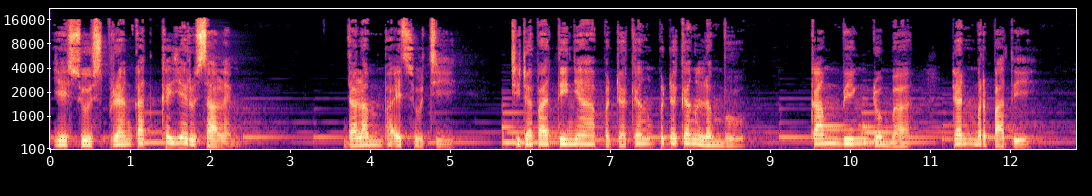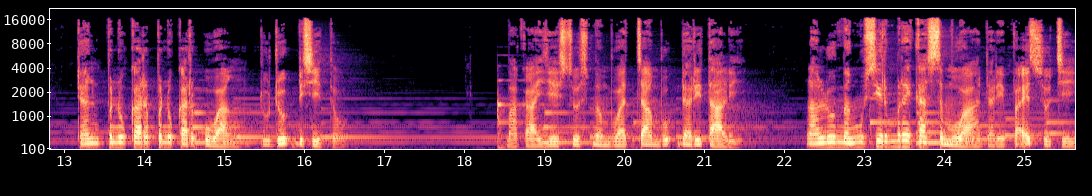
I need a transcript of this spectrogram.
Yesus berangkat ke Yerusalem. Dalam bait suci, didapatinya pedagang-pedagang lembu kambing domba, dan merpati, dan penukar-penukar uang duduk di situ. Maka Yesus membuat cambuk dari tali, lalu mengusir mereka semua dari bait suci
